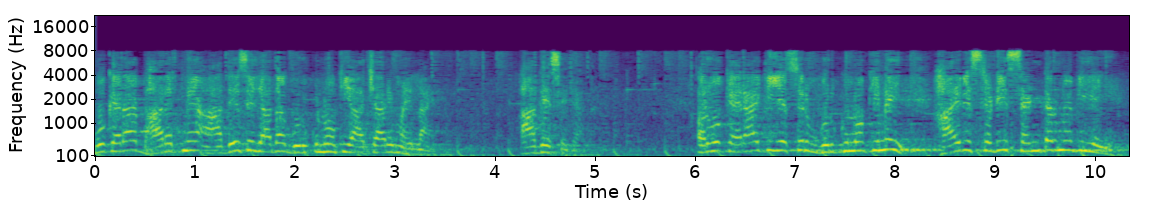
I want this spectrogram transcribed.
वो कह रहा है, भारत में आधे से ज़्यादा गुरुकुलों की आचार्य महिलाएँ आधे से ज़्यादा। और वो कह रहा है कि ये सिर्फ़ गुरुकुलों की नहीं, हायर स्टडीज़ सेंटर में भी यही है।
